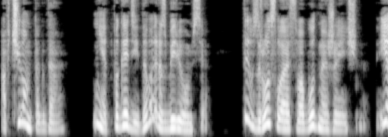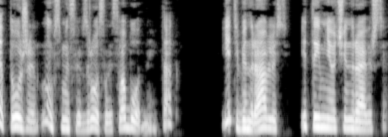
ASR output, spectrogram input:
А в чем тогда? Нет, погоди, давай разберемся. Ты взрослая, свободная женщина. Я тоже, ну, в смысле взрослый, свободный, так? Я тебе нравлюсь, и ты мне очень нравишься.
